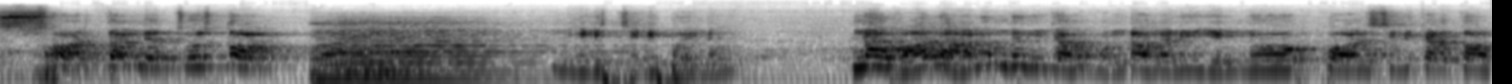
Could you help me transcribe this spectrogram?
స్వార్థాన్ని చూస్తాం. నా వారు ఆనందంగా ఉండాలని ఎన్నో పాలసీలు కడతాం.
